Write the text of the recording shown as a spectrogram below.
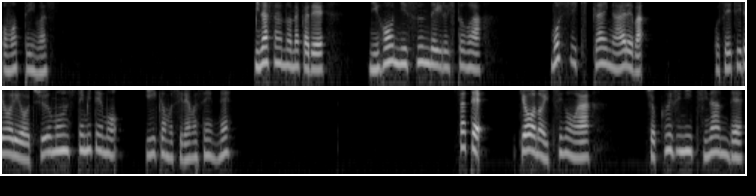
思っています。皆さんの中で日本に住んでいる人はもし機会があれば、おせち料理を注文してみてもいいかもしれませんね。さて、今日のいちごは、食事にちなんで、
